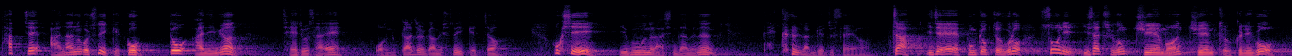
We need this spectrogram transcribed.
탑재 안 하는 걸 수도 있겠고 또 아니면 제조사의 원가 절감일 수도 있겠죠. 혹시 이 부분을 아신다면은 댓글 남겨주세요. 자, 이제 본격적으로 소니 2470 GM1, GM2 그리고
